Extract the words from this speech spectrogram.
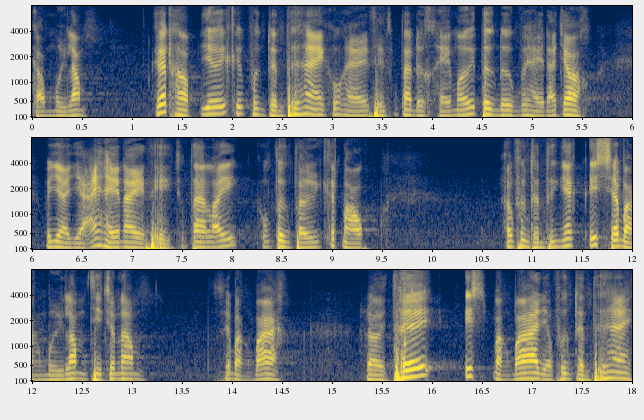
cộng 15 kết hợp với cái phương trình thứ hai của hệ thì chúng ta được hệ mới tương đương với hệ đã cho. Bây giờ giải hệ này thì chúng ta lấy cũng tương tự cách 1 ở phương trình thứ nhất, x sẽ bằng 15 chia cho 5 sẽ bằng 3 rồi thế, x bằng 3 vào phương trình thứ hai.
